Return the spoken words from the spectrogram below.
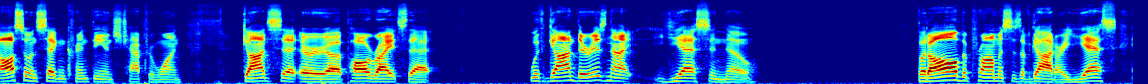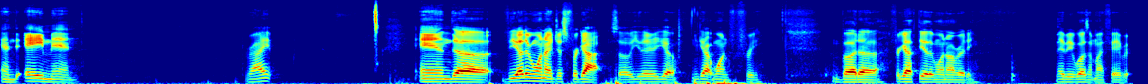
also in Second Corinthians chapter 1, God said or uh, Paul writes that with God there is not yes and no. But all the promises of God are yes and amen. Right? And uh, the other one I just forgot. So there you go. You got one for free. But uh, forgot the other one already. Maybe it wasn't my favorite.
